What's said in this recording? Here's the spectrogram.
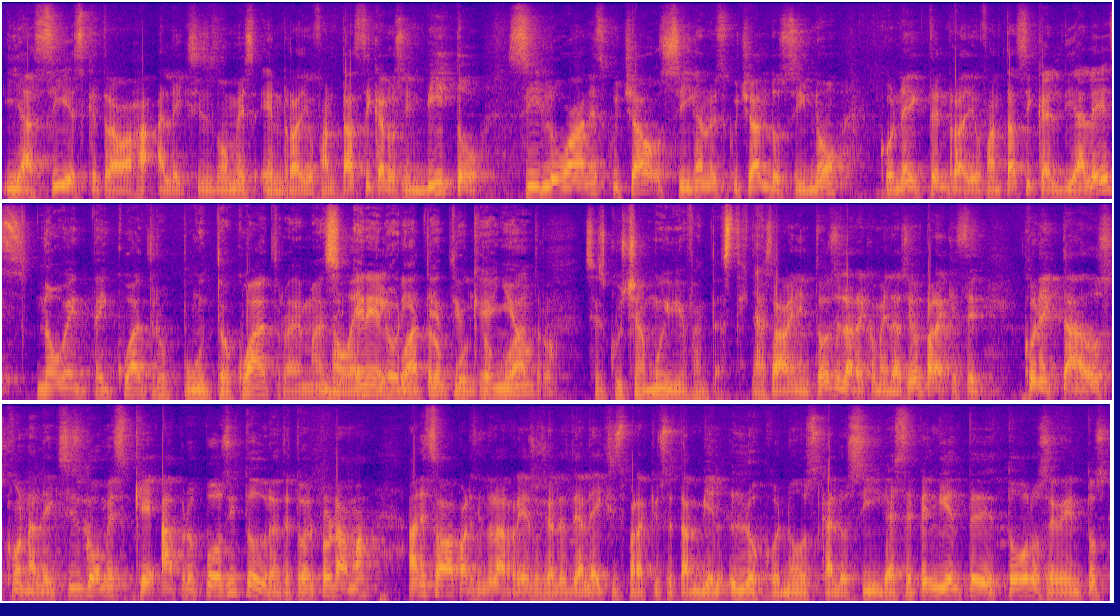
y así es que trabaja Alexis Gómez en Radio Fantástica. Los invito, si lo han escuchado, síganlo escuchando. Si no, conecten Radio Fantástica. El dial es 94.4. Además, en el oriente antioqueño se escucha muy bien Fantástica. Ya saben, entonces la recomendación para que estén conectados con Alexis Gómez, que a propósito, durante todo el programa han estado apareciendo las redes sociales de Alexis para que usted también lo conozca, lo siga, esté pendiente de todos los eventos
